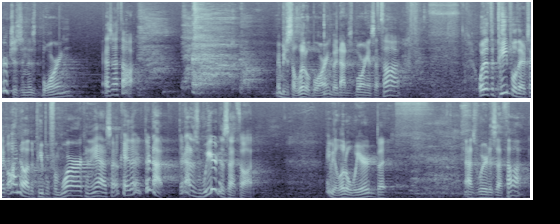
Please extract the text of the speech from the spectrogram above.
Church isn't as boring as I thought. Maybe just a little boring, but not as boring as I thought. Or that the people there, it's like, oh, I know other people from work, and yeah, it's like, okay, they're, they're, not, they're not as weird as I thought. Maybe a little weird, but not as weird as I thought.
